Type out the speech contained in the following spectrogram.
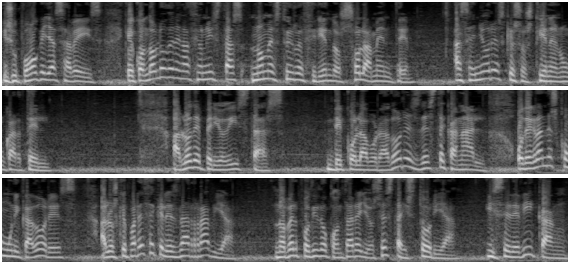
Y supongo que ya sabéis que cuando hablo de negacionistas no me estoy refiriendo solamente a señores que sostienen un cartel. Hablo de periodistas, de colaboradores de este canal o de grandes comunicadores a los que parece que les da rabia no haber podido contar ellos esta historia y se dedican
